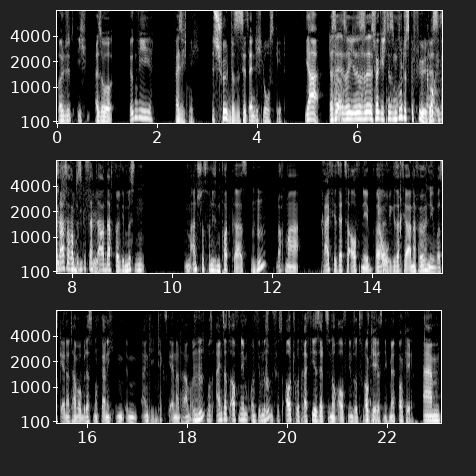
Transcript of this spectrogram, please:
Und ich, also irgendwie, weiß ich nicht. Ist schön, dass es jetzt endlich losgeht. Ja, Das, ist, aber- also, das ist wirklich, das ist ein gutes Gefühl. aber Das ich saß auch am Dienstag Gefühl. da und dachte, weil wir müssen im Anschluss von diesem Podcast Mhm. nochmal drei, vier Sätze aufnehmen, weil Oh. wir, wie gesagt, ja an der Veröffentlichung was geändert haben, aber das noch gar nicht im, im eigentlichen Text geändert haben. Also Mhm. ich muss einen Satz aufnehmen und wir Mhm. müssen fürs Outro drei, vier Sätze noch aufnehmen, sonst funktioniert Okay. das nicht mehr. Okay. Ähm, und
